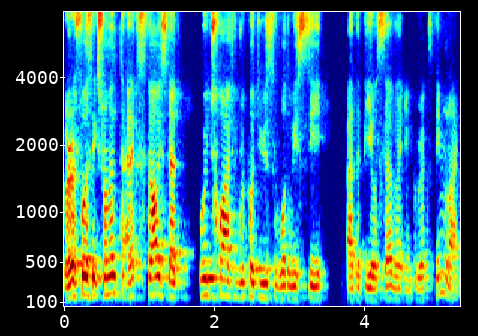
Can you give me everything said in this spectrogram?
very first experiment at XFEL is that we try to reproduce what we see at the B07 in Greg's beamline.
